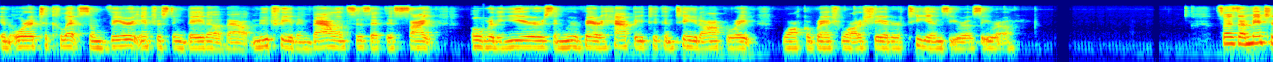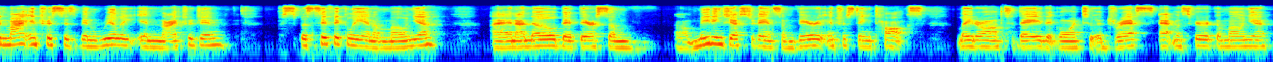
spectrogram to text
in order to collect some very interesting data about nutrient imbalances at this site over the years. And we're very happy to continue to operate Walker Branch Watershed or TN00. So as I mentioned, my interest has been really in nitrogen, specifically in ammonia. And I know that there are some uh, meetings yesterday and some very interesting talks later on today that are going to address atmospheric ammonia.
